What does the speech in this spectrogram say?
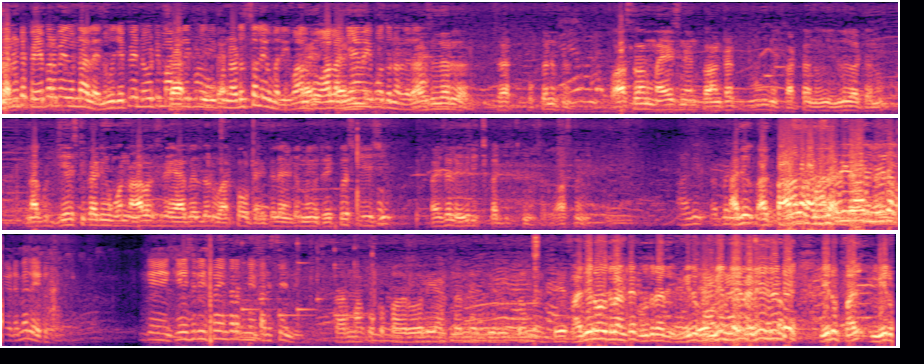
ఏదంటే పేపర్ మీద ఉండాలి. నువ్వు చెప్పే నోటి మాటలు ఇప్పుడు ఇప్పుడు నడుస్తలేవు మరి. వాళ్ళు వాళ్ళు అన్యాయం అయిపోతున్నారు కదా. తహసీల్దార్ గారు సార్ ఒక్క నిమిషం. వాస్తవానికి మహేష్ నేను కాంట్రాక్ట్ నేను కట్టను ఇల్లు కట్టను. నాకు జిఎస్టీ కటింగ్ మొన్న నాలుగు లక్షల యాభై వేలతో వర్కౌట్ అయితే అంటే మేము రిక్వెస్ట్ చేసి పైసలు ఎదిరించి కట్టించుకున్నాం సార్ వాస్తవం అది సార్. పది రోజులు అంటే కుదరదు. మీరు ఏంటంటే మీరు పది- మీరు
